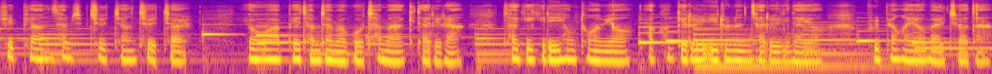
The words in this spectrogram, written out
시편 37장 7절. 여호와 앞에 잠잠하고 참아 기다리라. 자기 길이 형통하며 악한 길을 이루는 자를 인하여 불평하여 말지어다.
